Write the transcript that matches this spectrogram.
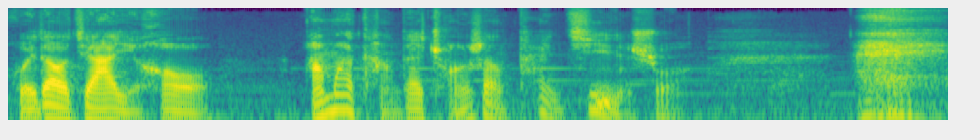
回到家以后，阿妈躺在床上叹气的说：“哎，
